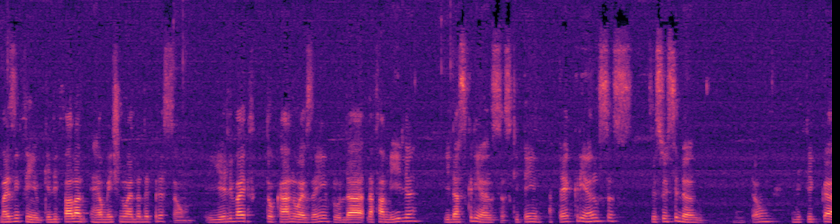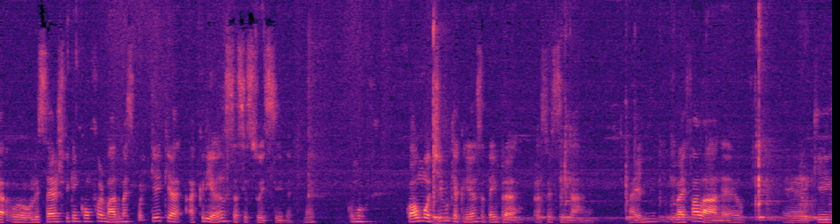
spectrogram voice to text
mas enfim, o que ele fala realmente não é da depressão. E ele vai tocar no exemplo da, da família e das crianças, que tem até crianças se suicidando. Então, ele fica, o Luiz Sérgio fica inconformado, mas por que, que a, a criança se suicida? Né? Como, qual o motivo que a criança tem para suicidar? Né? Aí ele vai falar né, é, que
